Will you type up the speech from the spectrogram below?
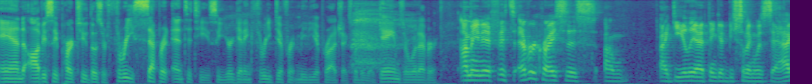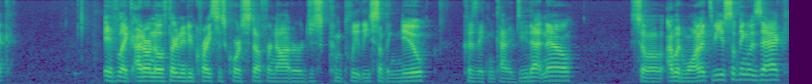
and obviously part two, those are three separate entities, so you're getting three different media projects, whether they're games or whatever. I mean, if it's Ever Crisis, um, ideally, I think it'd be something with Zack If like, I don't know if they're gonna do Crisis Core stuff or not, or just completely something new, because they can kind of do that now. So I would want it to be something with Zack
